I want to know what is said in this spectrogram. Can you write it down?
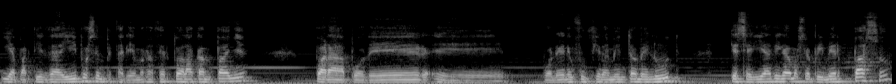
y a partir de ahí pues empezaríamos a hacer toda la campaña para poder eh, poner en funcionamiento Menut, que sería, digamos, el primer paso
